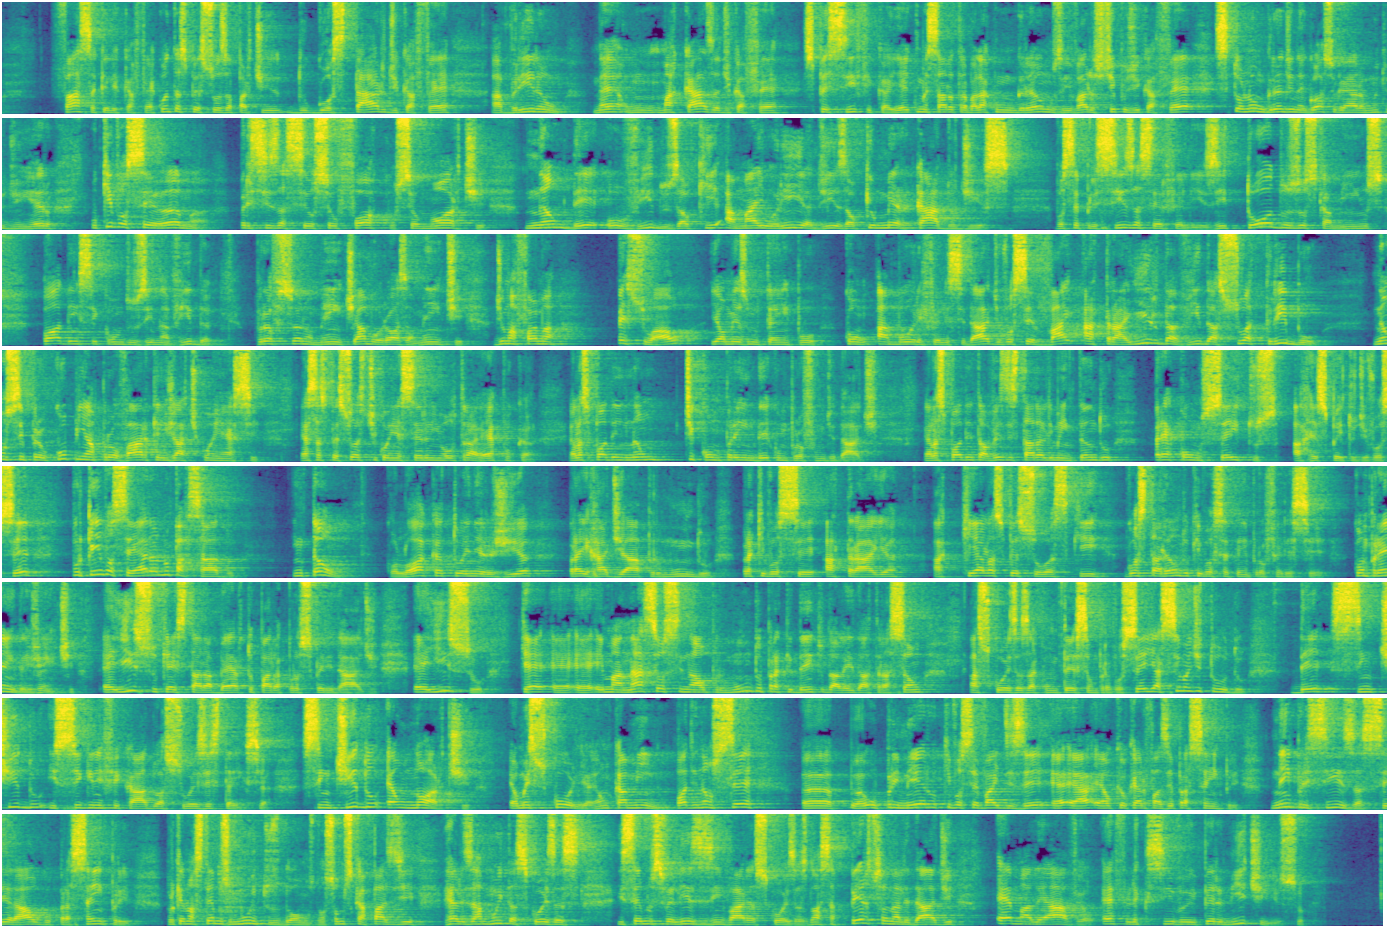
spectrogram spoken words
Faça aquele café. Quantas pessoas, a partir do gostar de café, abriram né, uma casa de café específica e aí começaram a trabalhar com grãos e vários tipos de café, se tornou um grande negócio, ganharam muito dinheiro. O que você ama precisa ser o seu foco, o seu norte. Não dê ouvidos ao que a maioria diz, ao que o mercado diz. Você precisa ser feliz e todos os caminhos podem se conduzir na vida profissionalmente, amorosamente, de uma forma pessoal e ao mesmo tempo com amor e felicidade, você vai atrair da vida a sua tribo. Não se preocupe em aprovar quem já te conhece. Essas pessoas te conheceram em outra época. Elas podem não te compreender com profundidade. Elas podem talvez estar alimentando preconceitos a respeito de você por quem você era no passado. Então, Coloca a tua energia para irradiar para o mundo, para que você atraia aquelas pessoas que gostarão do que você tem para oferecer. Compreendem, gente? É isso que é estar aberto para a prosperidade. É isso que é, é, é emanar seu sinal para o mundo para que dentro da lei da atração as coisas aconteçam para você e, acima de tudo, dê sentido e significado à sua existência. Sentido é o norte é uma escolha, é um caminho. Pode não ser uh, o primeiro que você vai dizer é, é, é o que eu quero fazer para sempre. Nem precisa ser algo para sempre, porque nós temos muitos dons, nós somos capazes de realizar muitas coisas e sermos felizes em várias coisas. Nossa personalidade é maleável, é flexível e permite isso.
